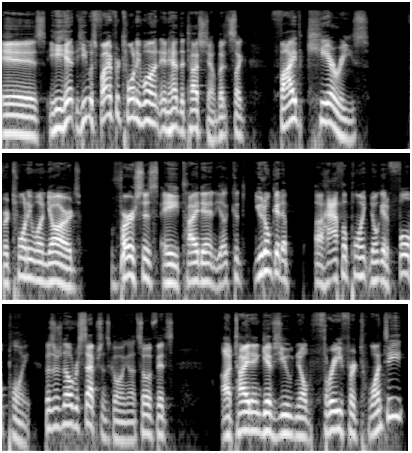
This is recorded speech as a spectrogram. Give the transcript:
is he hit? He was five for 21 and had the touchdown, but it's like five carries for 21 yards versus a tight end. You you don't get a, a half a point, you don't get a full point because there's no receptions going on. So if it's a tight end gives you you know three for 20,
